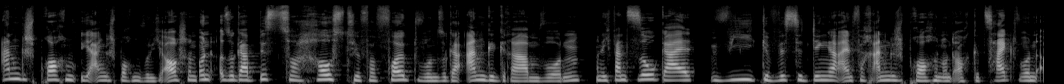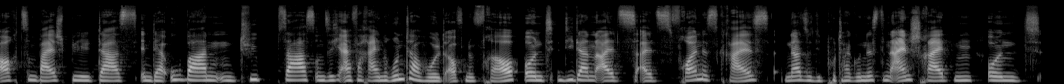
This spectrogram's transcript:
angesprochen, ja, angesprochen wurde ich auch schon und sogar bis zur Haustür verfolgt wurden, sogar angegraben wurden. Und ich fand es so geil, wie gewisse Dinge einfach angesprochen und auch gezeigt wurden. Auch zum Beispiel, dass in der U-Bahn ein Typ saß und sich einfach einen runterholt auf eine Frau und die dann als, als Freundeskreis, ne, also die Protagonistin einschreiten und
